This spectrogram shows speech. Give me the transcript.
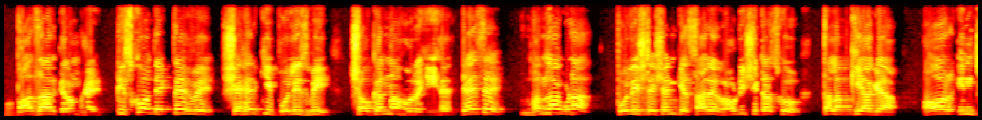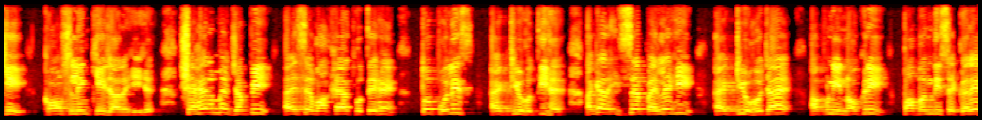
बाज़ार गर्म है। इसको देखते हुए शहर की पुलिस भी चौकन्ना हो रही है। जैसे बंदलागुड़ा पुलिस स्टेशन के सारे राउडी शीटर्स को तलब किया गया और इनकी काउंसलिंग की जा रही है। शहर में जब भी ऐसे वाकयात होते हैं तो पुलिस एक्टिव होती है। अगर इससे पहले ही एक्टिव हो जाए, अपनी नौकरी पाबंदी से करे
